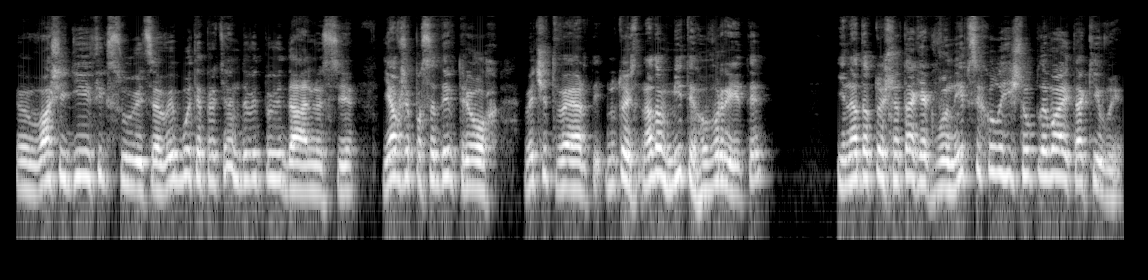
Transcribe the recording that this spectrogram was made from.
ваші дії фіксуються, ви будете притягнути до відповідальності. Я вже посадив трьох, ви четвертий. Ну, тобто, треба вміти говорити. І треба точно так, як вони психологічно впливають, так і ви.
